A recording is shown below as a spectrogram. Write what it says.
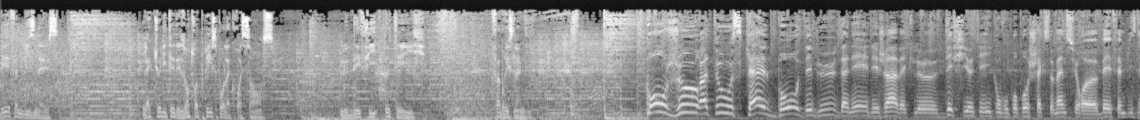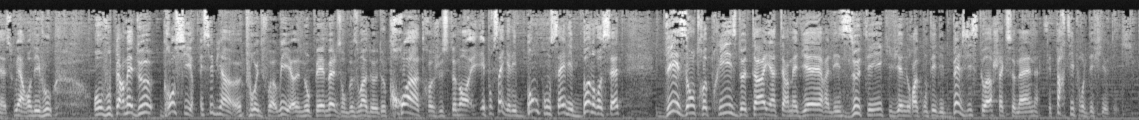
BFM Business. L'actualité des entreprises pour la croissance. Le défi ETI. Fabrice Lundi. Bonjour à tous, quel beau début d'année déjà avec le défi ETI qu'on vous propose chaque semaine sur euh, BFM Business. Oui, un rendez-vous on vous permet de grossir. Et c'est bien euh, pour une fois. Oui, euh, nos PME, elles ont besoin de, de, croître justement. Et pour ça, il y a les bons conseils, les bonnes recettes des entreprises de taille intermédiaire, les ETI qui viennent nous raconter des belles histoires chaque semaine. C'est parti pour le défi ETI.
